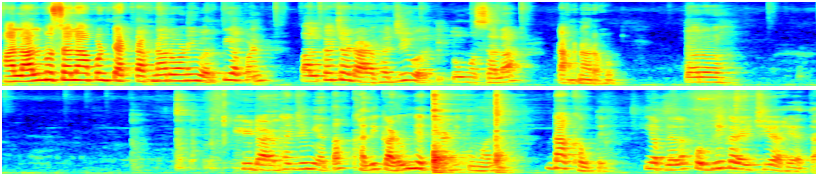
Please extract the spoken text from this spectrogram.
हा लाल मसाला आपण त्यात टाकणार आहोत आणि वरती आपण पालकाच्या डाळभाजीवर तो मसाला टाकणार आहोत. तर ही डाळ भाजी मी आता खाली काढून घेते आणि तुम्हाला दाखवते. ही आपल्याला फोडणी करायची आहे आता.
